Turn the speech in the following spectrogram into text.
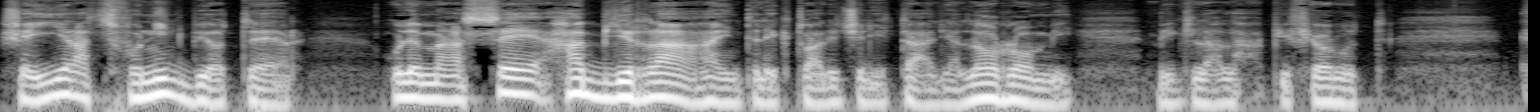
שהיא העיר הצפונית ביותר, ולמעשה הבירה האינטלקטואלית של איטליה, לא רומי, בגלל האפיפיורות, uh,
